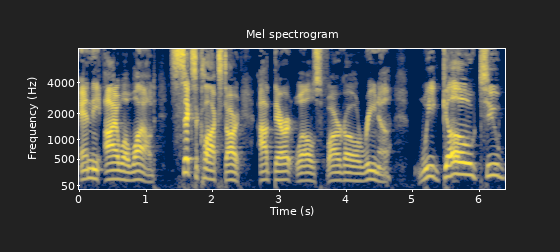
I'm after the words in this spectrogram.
and the Iowa Wild. Six o'clock start out there at Wells Fargo Arena. We go to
